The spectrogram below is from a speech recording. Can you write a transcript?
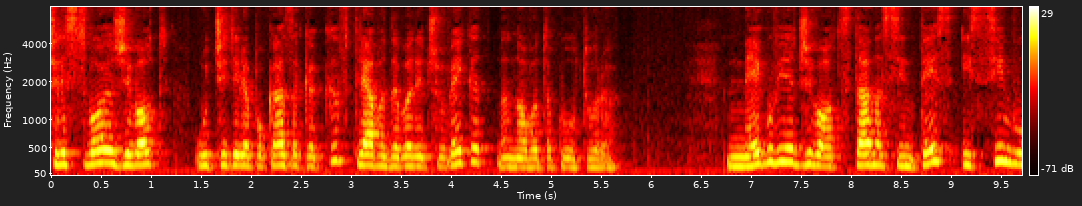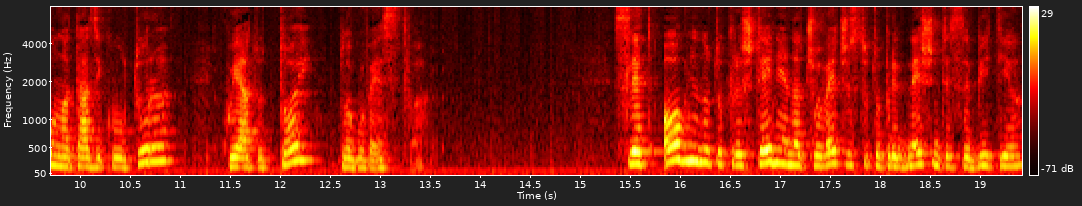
Чрез своя живот учителя показа какъв трябва да бъде човекът на новата култура – Неговият живот стана синтез и символ на тази култура, която той благовества. След огненото кръщение на човечеството при днешните събития,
